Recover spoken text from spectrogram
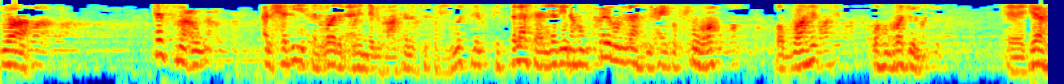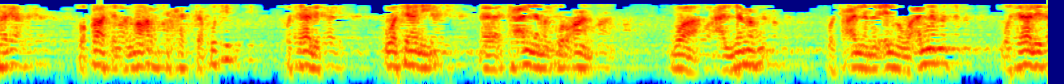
وتسمع الحديث الوارد عن النبي صلى الله عليه وسلم في صحيح مسلم في الثلاثة الذين هم خير الناس من حيث الصورة والظاهر وهم رجل آه، جاهد وقاتل المعركة حتى قتل. وثالث وثاني آه، تعلم القرآن وعلمه وتعلم العلم وعلمه. وثالث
